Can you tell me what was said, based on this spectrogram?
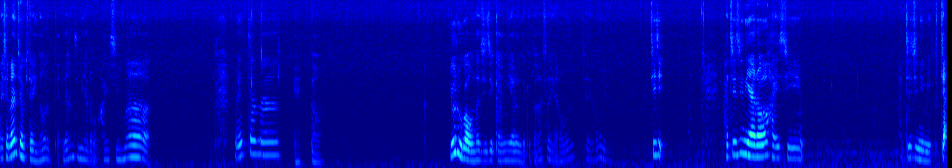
明日何時起きたらいいの？って。何時にやろう？配信は。迷っちゃうな。えっと夜は同じ時間にやるんだけど朝やろう？朝やろうよ。8時8時にやろう配信。8時にみくちゃ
